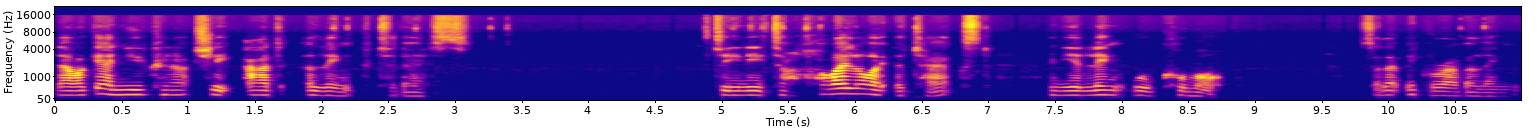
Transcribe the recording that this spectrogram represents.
Now again, you can actually add a link to this. So you need to highlight the text and your link will come up. So let me grab a link.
